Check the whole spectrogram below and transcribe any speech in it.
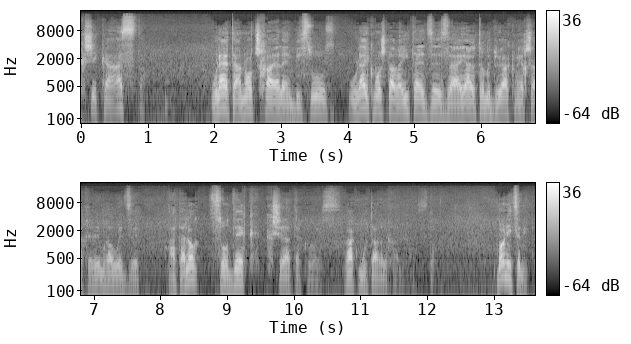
כשכעסת. אולי הטענות שלך היה להם ביסוס, אולי כמו שאתה ראית את זה, זה היה יותר מדויק מאיך שאחרים ראו את זה. אתה לא צודק כשאתה כועס, רק מותר לך לכעוס. טוב, בואו נצא מפה.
